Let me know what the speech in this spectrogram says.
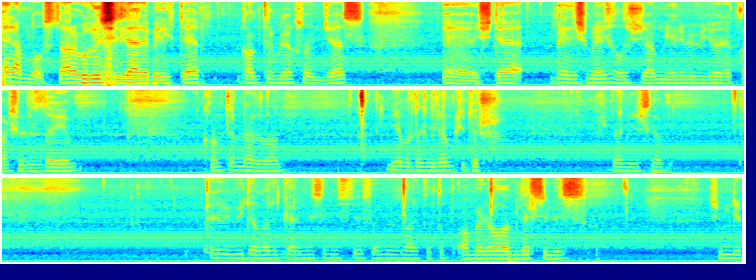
Selam dostlar. Bugün sizlerle birlikte Counter Blocks oynayacağız. Ee, işte gelişmeye çalışacağım. Yeni bir video ile karşınızdayım. Counter nerede lan? Niye buradan giriyorum ki? Dur. Şuradan girsem. Böyle bir videoların gelmesini istiyorsanız like atıp abone olabilirsiniz. Şimdi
